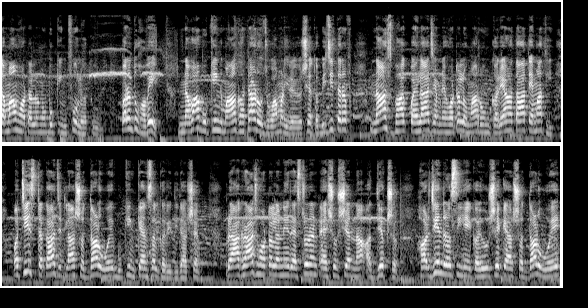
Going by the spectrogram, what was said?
તમામ હોટલોનું બુકિંગ ફૂલ હતું. પરંતુ હવે નવા બુકિંગમાં ઘટાડો જોવા મળી રહ્યો છે. તો બીજી તરફ, નાસ ભાગ પહેલાં જેમણે હોટલોમાં રૂમ કર્યા હતા, તેમાંથી પચીસ ટકા જેટલા શ્રદ્ધાળુઓએ બુકિંગ કેન્સલ કરી દીધા છે. પ્રયાગરાજ હોટલ અને રેસ્ટોરન્ટ એસોસિએશનના અધ્યક્ષ હરજેન્દ્રસિંહે કહ્યું છે કે આ શ્રદ્ધાળુઓએ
